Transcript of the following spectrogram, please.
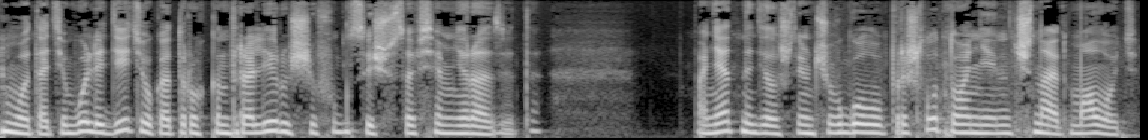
Вот, а тем более дети, у которых контролирующие функции еще совсем не развиты. Понятное дело, что им что в голову пришло, то они начинают молоть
